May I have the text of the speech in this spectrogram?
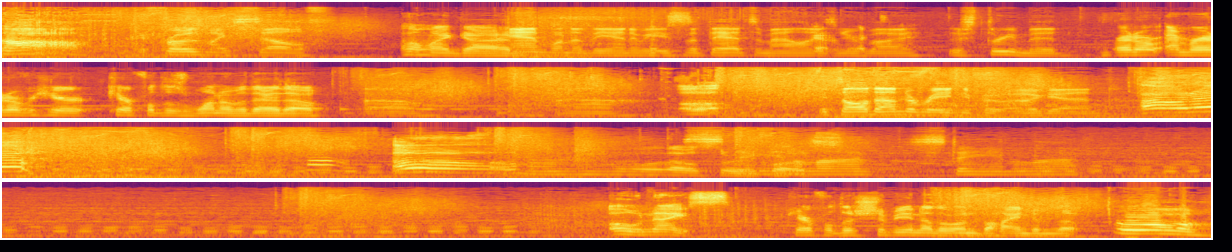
Oh, I froze myself Oh my god. and one of the enemies, but they had some allies nearby. There's three mid. Right over, I'm right over here. Careful, there's one over there, though. Oh, uh, Oh, it's all down to Ragey Poo again. oh no! Oh, Oh, that was really Staying close. alive, staying alive. Oh, nice. Careful, there should be another one behind him, though. Oh,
